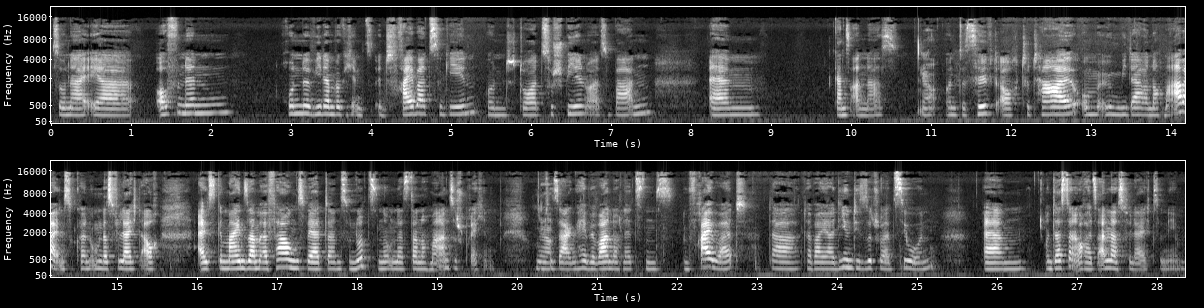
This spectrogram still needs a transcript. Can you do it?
so einer eher offenen Runde wieder wirklich ins, ins Freibad zu gehen und dort zu spielen oder zu baden, ähm, ganz anders. Ja. Und das hilft auch total, um irgendwie daran nochmal arbeiten zu können, um das vielleicht auch als gemeinsamen Erfahrungswert dann zu nutzen, um das dann nochmal anzusprechen. Und ja. zu sagen, hey, wir waren doch letztens im Freibad, da, da war ja die und die Situation. Ähm, und das dann auch als Anlass vielleicht zu nehmen.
